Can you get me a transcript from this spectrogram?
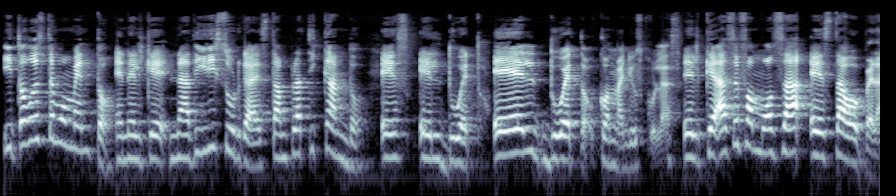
Y todo este momento en el que Nadir y Surga están platicando es el dueto, el dueto con mayúsculas, el que hace famosa esta ópera.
